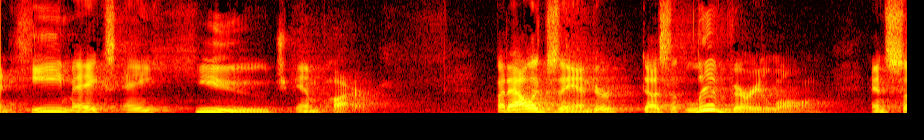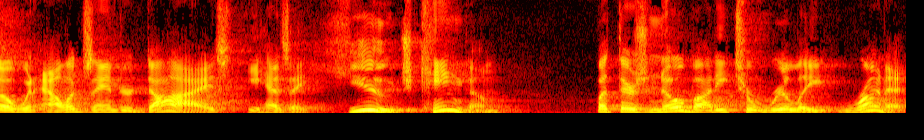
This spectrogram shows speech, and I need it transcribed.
and he makes a huge empire. But Alexander doesn't live very long. And so when Alexander dies, he has a huge kingdom, but there's nobody to really run it.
